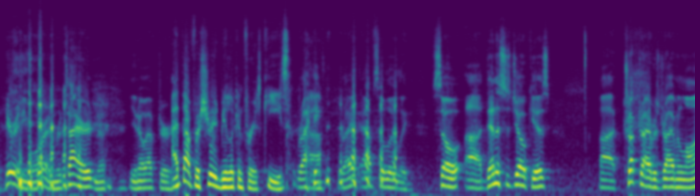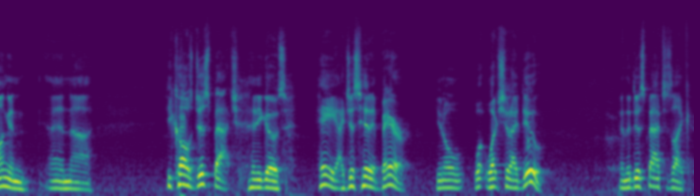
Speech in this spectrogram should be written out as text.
here anymore and retired. And uh, you know, after I thought for sure he'd be looking for his keys. right, right, absolutely. So uh, Dennis's joke is, uh, truck driver's driving along and and uh, he calls dispatch and he goes, "Hey, I just hit a bear. You know what? What should I do?" And the dispatch is like,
